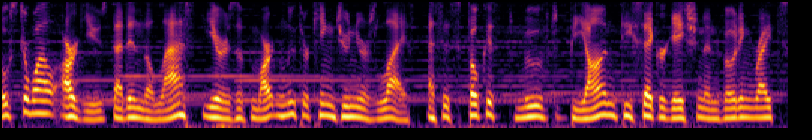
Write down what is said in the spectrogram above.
Osterweil argues that in the last years of Martin Luther King Jr.'s life, as his focus moved beyond desegregation and voting rights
